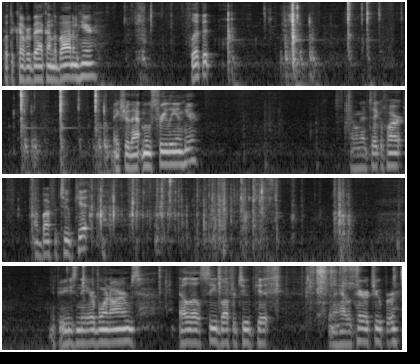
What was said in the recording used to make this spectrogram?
Put the cover back on the bottom here. Flip it. Make sure that moves freely in here. And we're going to take apart our buffer tube kit. If you're using the Airborne Arms LLC buffer tube kit, it's going to have a paratrooper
